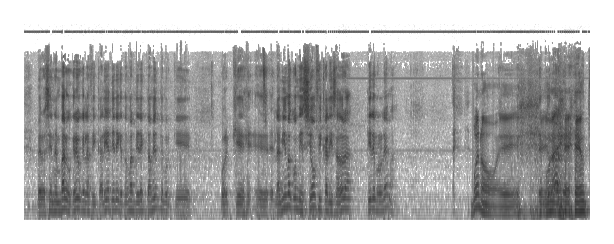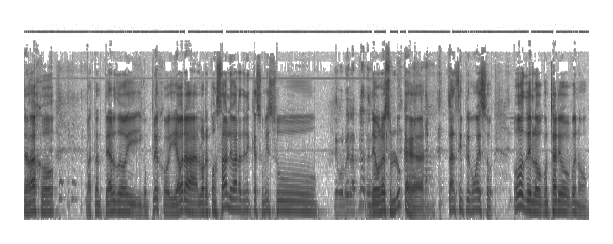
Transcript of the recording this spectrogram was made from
pero sin embargo, creo que la Fiscalía tiene que tomar directamente porque, porque eh, la misma comisión fiscalizadora tiene problemas. Bueno, eh, es un trabajo bastante arduo y, complejo. Y ahora los responsables van a tener que asumir su... Devolver la plata. Devolver sus lucas, tan simple como eso. O de lo contrario, bueno,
